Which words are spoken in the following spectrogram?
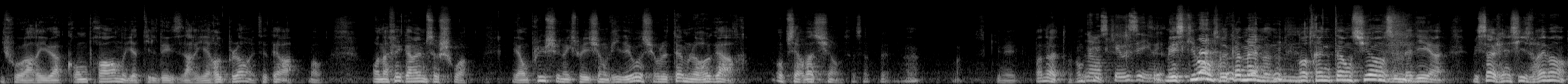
il faut arriver à comprendre, y a-t-il des arrière-plans, etc. Bon, on a fait quand même ce choix. Et en plus une exposition vidéo sur le thème le regard, observation, ça s'appelle. Hein qui n'est pas neutre. Non, ce qui est osé. Mais ce qui montre quand même notre intention, c'est-à-dire, mais ça j'insiste vraiment,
